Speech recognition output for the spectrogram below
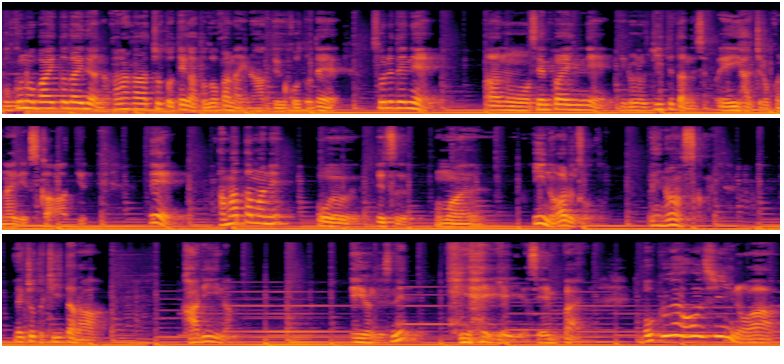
僕のバイト代ではなかなかちょっと手が届かないなということで、それでね、あの、先輩にね、いろいろ聞いてたんですよ。A86 ないですか？って言って。で、たまたまね、おい、鉄、お前、いいのあるぞと。え、なんすか？で、ちょっと聞いたら、カリーナって言うんですね。いやいやいや、先輩。僕が欲しいのは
